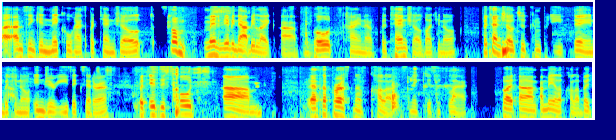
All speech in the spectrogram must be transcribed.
I'm thinking Nick, who has potential, some maybe maybe not be like uh, gold kind of potential, but you know, potential to compete then, but you know, injuries, etc. But is the sport um that's a person of color, 'cause Nick isn't black, but um a male of color, but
